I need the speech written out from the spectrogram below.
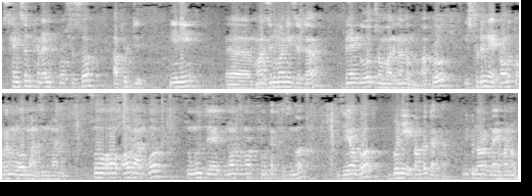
sanction finance process of after Nini margin money is a bank of Jomargan, after student account on margin money. So or Ambo, so much not not Funka Casino, they are bunny account of Daka, ignore my mano.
